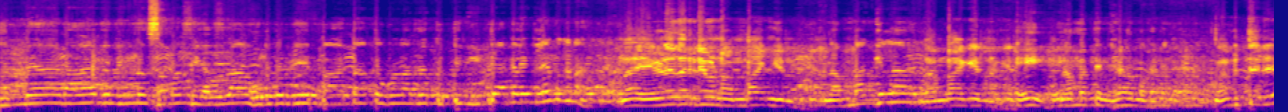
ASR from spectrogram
ಹನ್ನೆರಡಾಗಿ ನಿನ್ನ ಸಂಬಂಧ ಎಲ್ಲಾ ಹುಡುಗರಿಗೆ ಪಾಠ ತಗೊಳ್ಳಾದ್ರೆ ಕೂತೀನಿ. ಇಟ್ಟಾಗಲೇ ಇಲ್ಲೇ ಮಗನ? ನಾ ಹೇಳಿದ್ರೆ ನೀವು ನಂಬಂಗಿಲ್ಲ. ನಂಬಂಗಿಲ್ಲ? ನಂಬಂಗಿಲ್ಲ. ಏ ನಂಬತ್ತೀನಿ ಹೇಳ ಮಗನ. ನಂಬ್ತೀರಿ?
